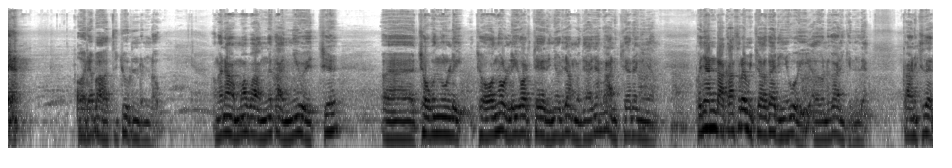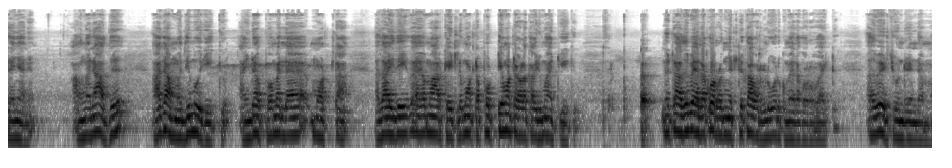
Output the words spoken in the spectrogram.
ഓരോ ഭാഗത്ത് ചുരുണ്ടുണ്ടാവും. അങ്ങനെ അമ്മ വന്ന് കഞ്ഞി വെച്ച് ചുവന്നുള്ളി ചുവന്നുള്ളി കുറച്ച് അരിഞ്ഞൊരു ചമ്മന്തി. ഞാൻ കാണിച്ചു തരാം എങ്ങനെയാണ് അപ്പോൾ ഞാൻ ഉണ്ടാക്കാൻ ശ്രമിച്ചു. അത് കരിഞ്ഞു പോയി. അതുകൊണ്ട് കാണിക്കുന്നില്ല. കാണിച്ചു തരാം ഞാൻ അങ്ങനെ അത് ആ ചമ്മന്തി മുരിക്കും അതിന്റെ ഒപ്പം വല്ല മുട്ട അതായത് മാർക്കറ്റിൽ മുട്ട പൊട്ടിയ മുട്ടകളൊക്കെ അവർ മാറ്റി വയ്ക്കും. എന്നിട്ട് അത് വില കുറഞ്ഞിട്ട് കവറിൽ കൊടുക്കും വില കുറവായിട്ട്. അത് മേടിച്ചുകൊണ്ട് എന്റെ അമ്മ.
